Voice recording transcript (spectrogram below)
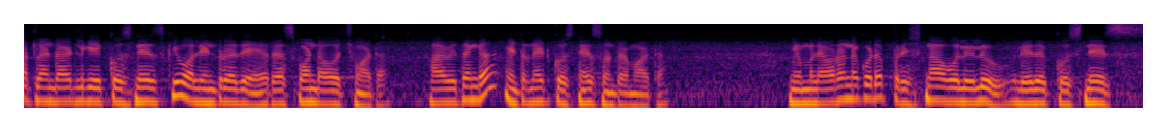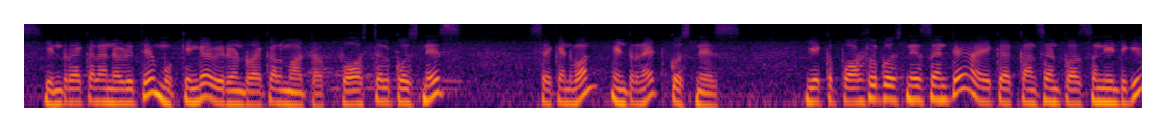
అట్లాంటి వాటికి క్వశ్చనర్స్కి వాళ్ళు ఇంటర్ అదే రెస్పాండ్ అవ్వచ్చు అన్నమాట ఆ విధంగా ఇంటర్నెట్ క్వశ్చనర్స్ ఉంటాయన్నమాట. మిమ్మల్ని ఎవరైనా కూడా ప్రశ్నావళులు లేదా క్వశ్చనర్స్ ఎన్ని రకాలని అడిగితే ముఖ్యంగా ఇవి రెండు రకాలు అన్నమాట postal questionnaires second one internet questionnaires. ఈ యొక్క పోస్టల్ క్వశ్చనర్స్ అంటే ఆ యొక్క కన్సర్న్ పర్సన్ ఇంటికి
